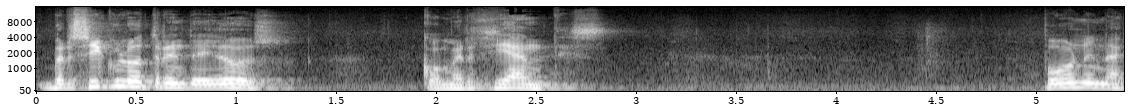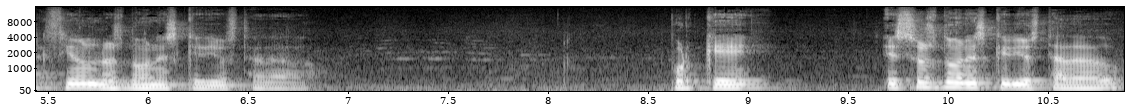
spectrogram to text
Versículo 32, comerciantes. Pon en acción los dones que Dios te ha dado. Porque esos dones que Dios te ha dado,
